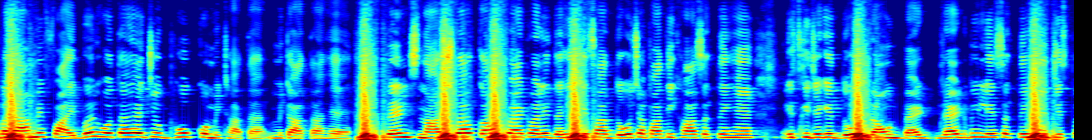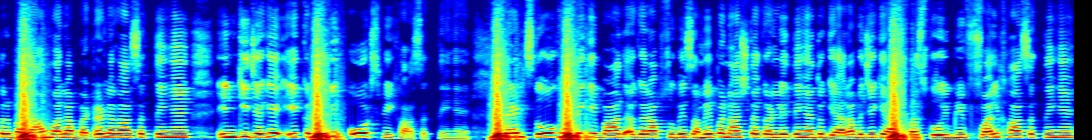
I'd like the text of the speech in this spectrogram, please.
बादाम में फाइबर होता है, जो भूख को मिठाता, मिटाता है। फ्रेंड्स, नाश्ता कम फैट वाले दही के साथ दो चपाती खा सकते हैं। इसकी जगह दो ब्राउन ब्रेड भी ले सकते हैं, जिस पर बादाम वाला बटर लगा सकते हैं। इनकी जगह एक कटोरी ओट्स भी खा सकते हैं। फ्रेंड्स, दो घंटे के बाद अगर आप सुबह समय पर नाश्ता कर लेते हैं तो ग्यारह बजे के आसपास कोई भी फल खा सकते हैं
